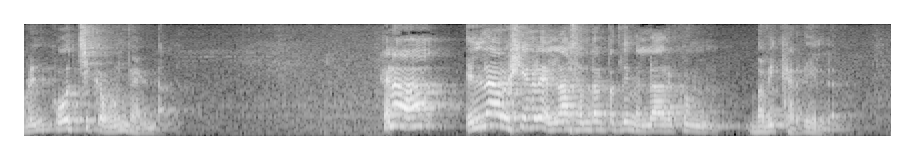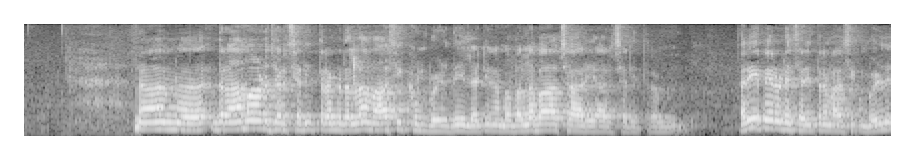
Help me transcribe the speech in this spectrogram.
அப்படின்னு கோச்சிக்கவும் வேண்டாம். ஏன்னா எல்லா விஷயங்களும் எல்லா சந்தர்ப்பத்திலையும் எல்லாருக்கும் பவிக்கிறது இல்லை நான் இந்த ராமானுஜர் சரித்திரம் இதெல்லாம் வாசிக்கும் பொழுது இல்லாட்டி நம்ம வல்லபாச்சாரியார் சரித்திரம் நிறைய பேருடைய சரித்திரம் வாசிக்கும் பொழுது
